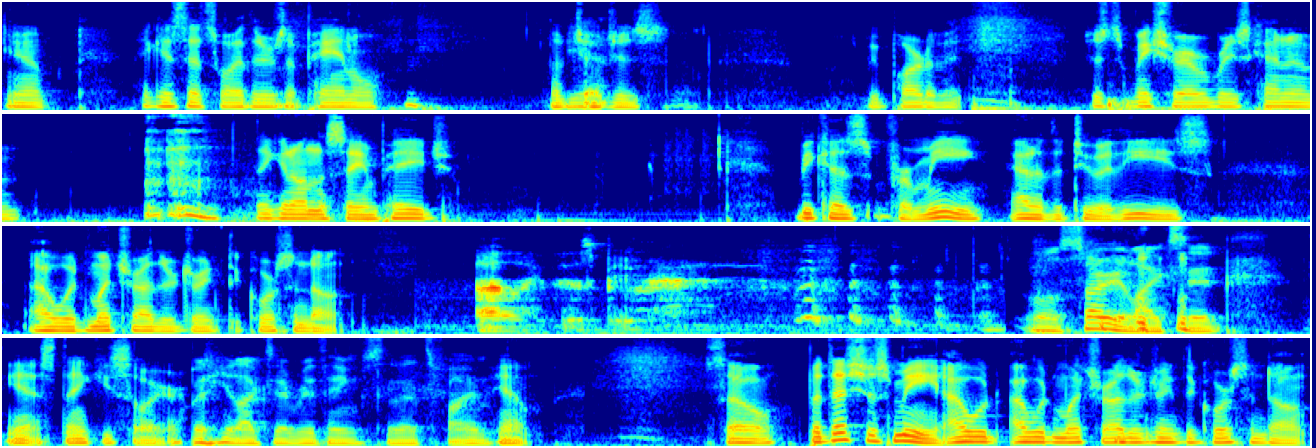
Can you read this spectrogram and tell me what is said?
Yeah. I guess that's why there's a panel of Yeah. judges be part of it. Just to make sure everybody's kind of thinking on the same page. Because for me, out of the two of these, I would much rather drink the Corsendonk. I like this beer. Well, Sawyer likes it, Yes, thank you, Sawyer. but he likes everything, so that's fine. Yeah. So, but that's just me. I would I would much rather drink the Corsendonk.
